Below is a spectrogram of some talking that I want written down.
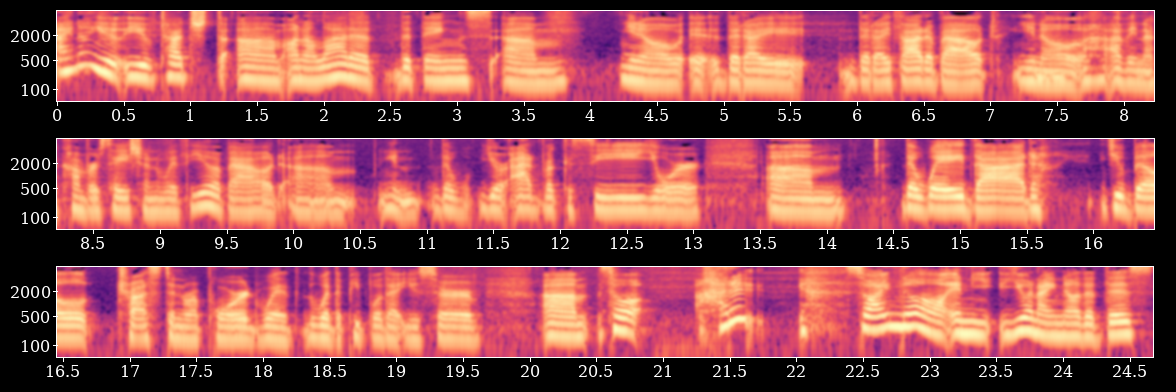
I know you you've touched um, on a lot of the things um, you know eh, that I that I thought about. You know, having a conversation with you about um, you know the your advocacy, your um, the way that you build trust and rapport with with the people that you serve. Um, so how do so I know, and you and I know that this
